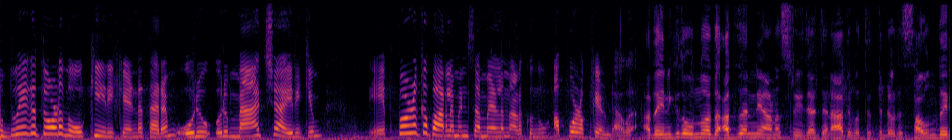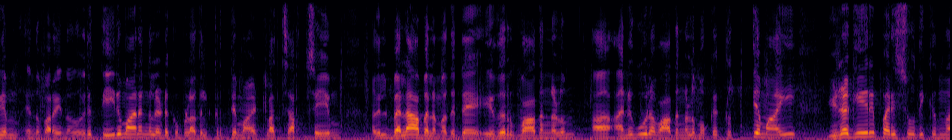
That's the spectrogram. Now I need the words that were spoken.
ഉദ്വേഗത്തോടെ നോക്കിയിരിക്കേണ്ട തരം ഒരു ഒരു മാച്ച് ആയിരിക്കും എപ്പോഴൊക്കെ പാർലമെന്റ് സമ്മേളനം നടക്കുന്നു അപ്പോഴൊക്കെ ഉണ്ടാവുക. അത് എനിക്ക് തോന്നുന്നു അത് അത് തന്നെയാണ് ശ്രീജ ജനാധിപത്യത്തിന്റെ ഒരു സൗന്ദര്യം എന്ന് പറയുന്നത്. ഒരു തീരുമാനങ്ങൾ എടുക്കുമ്പോൾ അതിൽ കൃത്യമായിട്ടുള്ള ചർച്ചയും അതിൽ ബലാബലം അതിന്റെ എതിർവാദങ്ങളും അനുകൂലവാദങ്ങളും ഒക്കെ കൃത്യമായി ഇഴകേറി പരിശോധിക്കുന്ന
